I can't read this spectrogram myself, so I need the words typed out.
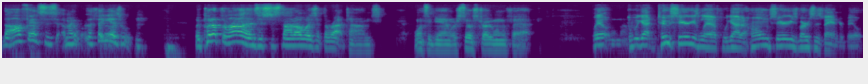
the offense is, I mean, the thing is, we put up the runs, it's just not always at the right times. Once again, we're still struggling with that. Well, we got two series left. We got a home series versus Vanderbilt.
